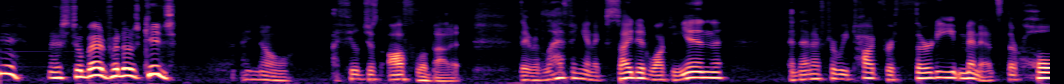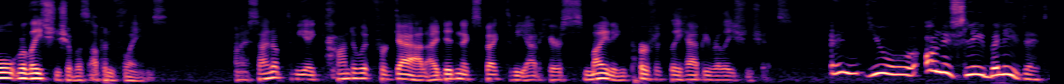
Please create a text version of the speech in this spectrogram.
Eh, that's too bad for those kids. I know. I feel just awful about it. They were laughing and excited walking in, and then after we talked for 30 minutes, their whole relationship was up in flames. When I signed up to be a conduit for God, I didn't expect to be out here smiting perfectly happy relationships. And you honestly believe that?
